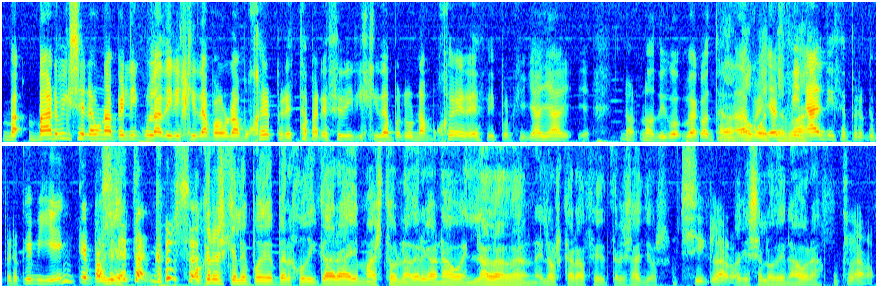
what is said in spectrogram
Barbie será una película dirigida por una mujer, pero esta parece dirigida por una mujer. Es decir, porque ya, ya, no, no digo, voy a contar No, nada, no pero ya al final dices, pero, que- pero qué bien que pasen estas cosas. ¿No crees que le puede perjudicar a Emma Stone haber ganado en La La Land el Oscar hace tres años? Sí, claro, Para que se lo den ahora. claro,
